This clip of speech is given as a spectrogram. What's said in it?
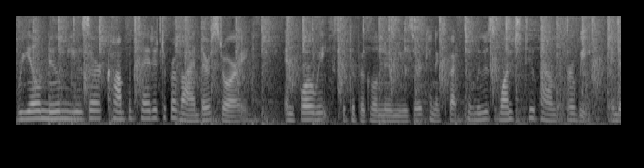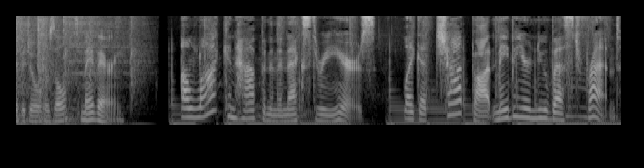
Real Noom user compensated to provide their story. In four weeks, the typical Noom user can expect to lose one to two pounds per week. Individual results may vary. A lot can happen in the next three years. Like a chatbot may be your new best friend.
